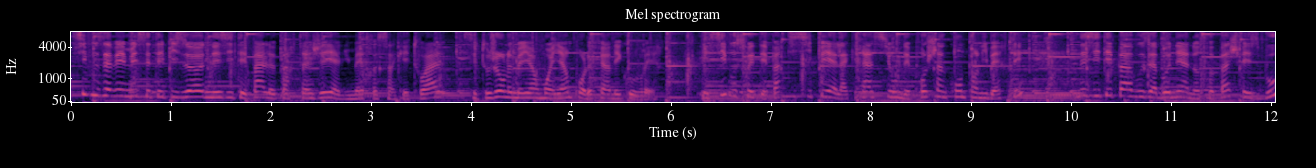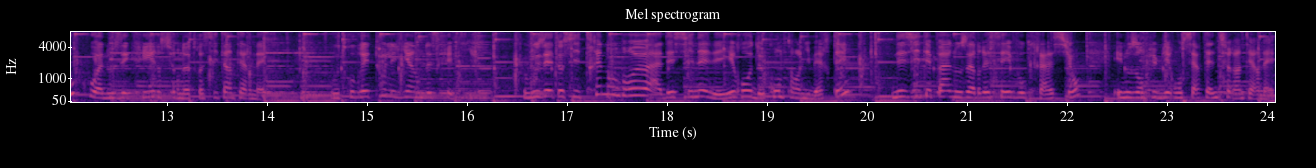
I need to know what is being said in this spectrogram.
Si vous avez aimé cet épisode, n'hésitez pas à le partager et à lui mettre 5 étoiles. C'est toujours le meilleur moyen pour le faire découvrir. Et si vous souhaitez participer à la création des prochains comptes en liberté, n'hésitez pas à vous abonner à notre page Facebook ou à nous écrire sur notre site internet. Vous trouverez tous les liens descriptifs. Vous êtes aussi très nombreux à dessiner des héros de comptes en liberté. N'hésitez pas à nous adresser vos créations et nous en publierons certaines sur internet.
